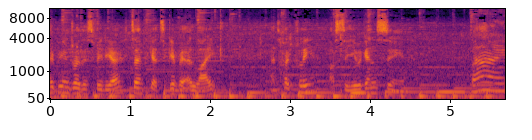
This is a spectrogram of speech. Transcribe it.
I hope you enjoyed this video, don't forget to give it a like, and hopefully I'll see you again soon. Bye!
